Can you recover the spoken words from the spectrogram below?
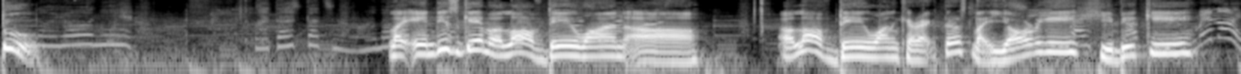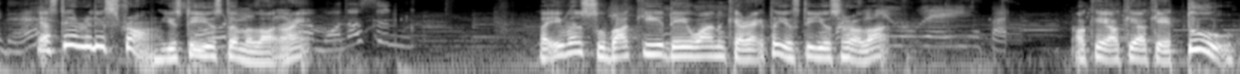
Two! Like in this game, a lot of day one, uh, a lot of day one characters like Iori, Hibiki, they're still really strong. You still use them a lot, right? Like even Tsubaki day one character, you still use her a lot. Okay, okay, okay, two!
